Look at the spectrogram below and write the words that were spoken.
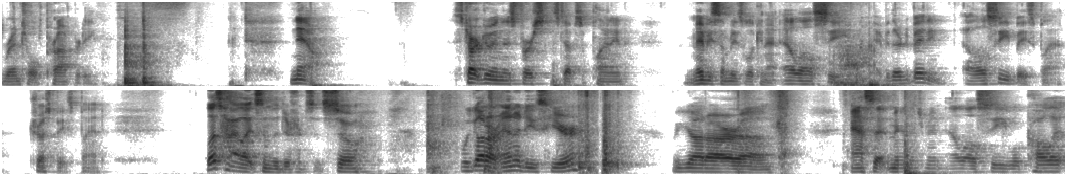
rental property. Now, start doing these first steps of planning. Maybe somebody's looking at LLC. Maybe they're debating LLC based plan, trust based plan. Let's highlight some of the differences. So we got our entities here. We got our um, asset management LLC, we'll call it.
